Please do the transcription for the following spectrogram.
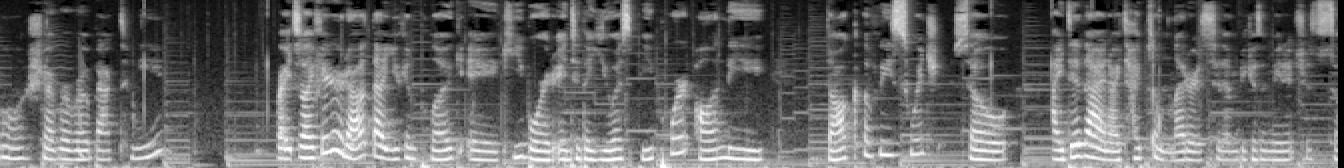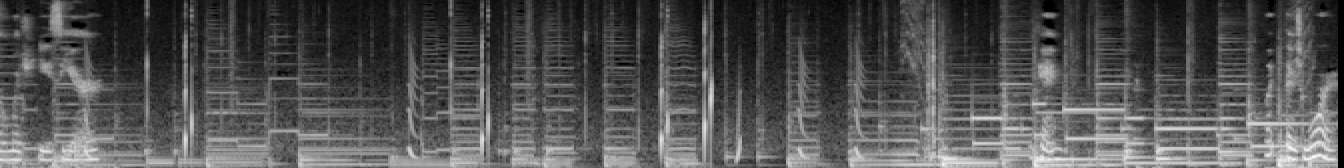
Oh, Chevre wrote back to me. Right, so I figured out that you can plug a keyboard into the USB port on the dock of the Switch. So I did that and I typed some letters to them because it made it just so much easier. Okay. What? There's more.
